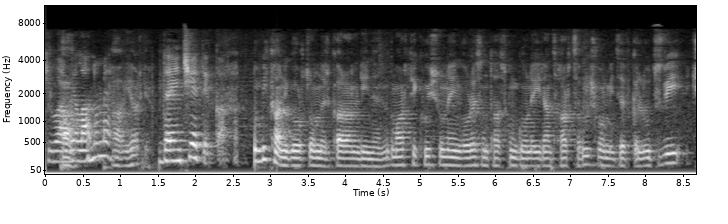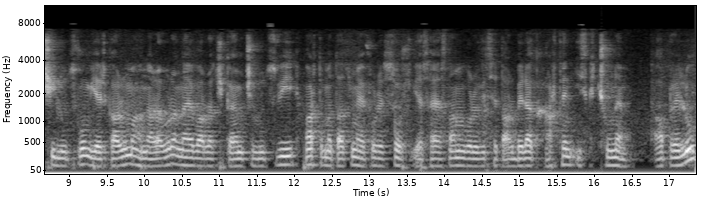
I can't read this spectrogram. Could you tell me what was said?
թիվը ավելանում է։ Հա, իհարկե։ Դա ինչի է տեկար։ Մի քանի գործոններ կարան լինեն։ Մարդիկ հույս ունեին, որ այս ընթացքում գոնե իրանց հարցը ինչ որ մի ձև կլուծվի, չի լուծվում, երկարումը հնարավոր է նաև առաջիկայում չլուծվի։ Մարդը մտածում է, որ այսօր ես Հայաստանում որևիցե տարբերակ արդեն իսկ չունեմ ապրելու,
